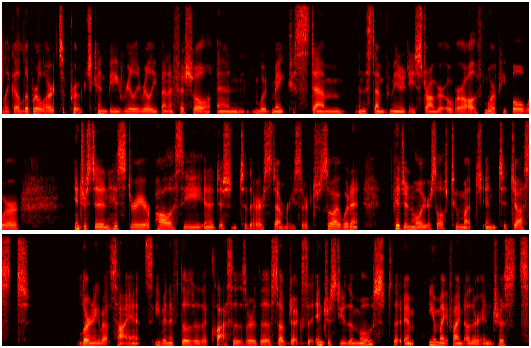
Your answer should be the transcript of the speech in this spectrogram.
like a liberal arts approach can be really really beneficial and would make STEM and the STEM community stronger overall if more people were interested in history or policy in addition to their STEM research. So I wouldn't pigeonhole yourself too much into just learning about science even if those are the classes or the subjects that interest you the most that you might find other interests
